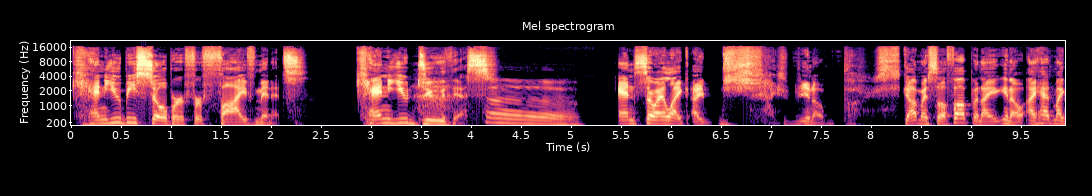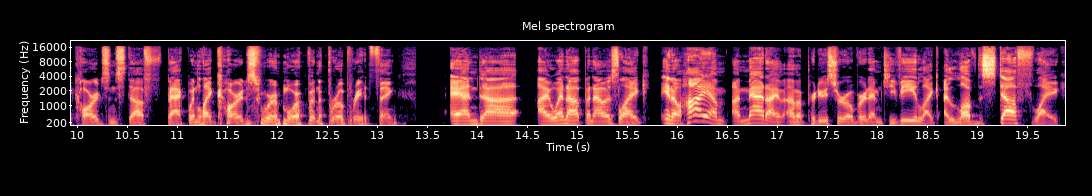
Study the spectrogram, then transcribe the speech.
can you be sober for five minutes? Can you do this? Oh. And so I like I, you know, got myself up and I, you know, I had my cards and stuff back when like cards were more of an appropriate thing. And uh, I went up and I was like, you know, hi, I'm, I'm Matt. I'm, I'm a producer over at MTV. Like, I love the stuff. Like,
